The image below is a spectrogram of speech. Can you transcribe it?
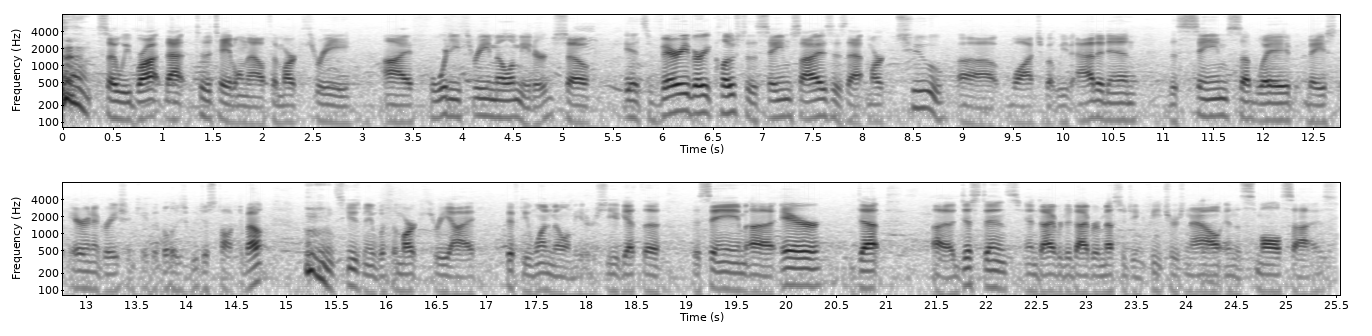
so we brought that to the table now with the Mark III I 43 millimeter. So it's very, very close to the same size as that Mark II uh, watch, but we've added in the same SubWave based air integration capabilities we just talked about, excuse me, with the Mark III-I 51 millimeter. So you get the, the same uh, air, depth, uh, distance, and diver to diver messaging features now in the small size.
